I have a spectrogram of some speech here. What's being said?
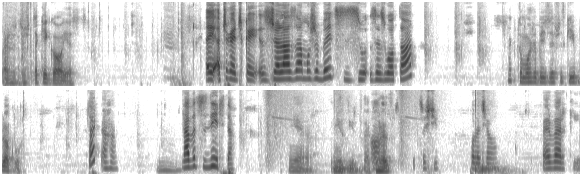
Także coś takiego jest. Ej, a czekaj, czekaj, z żelaza może być? Z, ze złota? Tak, to może być ze wszystkich bloków. Tak? Aha. Mm, Nawet z dirta. Nie, nie z Dirta. O. Akurat Coś ci poleciało. Fajerwerki.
